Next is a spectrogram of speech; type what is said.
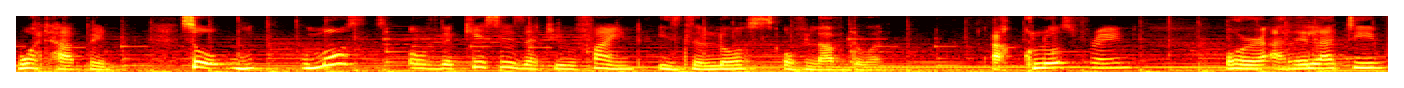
What happened? So m- most of the cases that you'll find is the loss of loved one, a close friend, or a relative,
